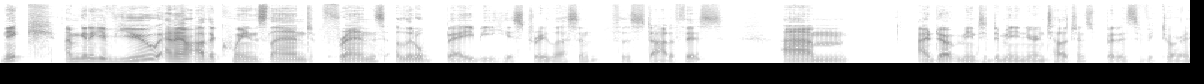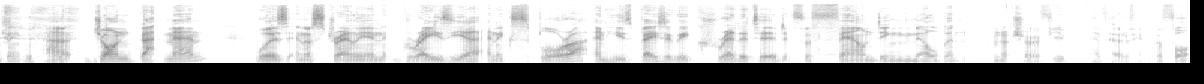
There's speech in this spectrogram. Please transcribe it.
Nick, I'm going to give you and our other Queensland friends a little baby history lesson for the start of this. Um, I don't mean to demean your intelligence, but it's a Victoria thing. Uh, John Batman was an Australian grazier and explorer, and he's basically credited for founding Melbourne. I'm not sure if you have heard of him before.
